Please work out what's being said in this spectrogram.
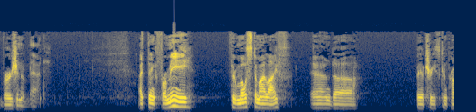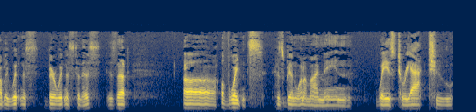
version of that. I think for me, through most of my life, and uh, Beatrice can probably witness, bear witness to this, is that uh, avoidance has been one of my main ways to react to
